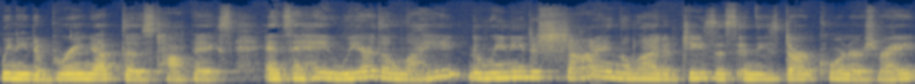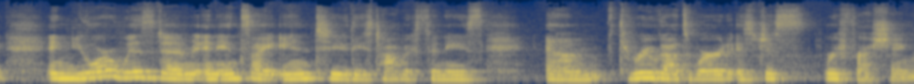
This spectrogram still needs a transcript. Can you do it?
we need to bring up those topics and say, hey, we are the light, we need to shine the light of Jesus in these dark corners, right? And your wisdom and insight into these topics, Denise, um, through God's word is just refreshing.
